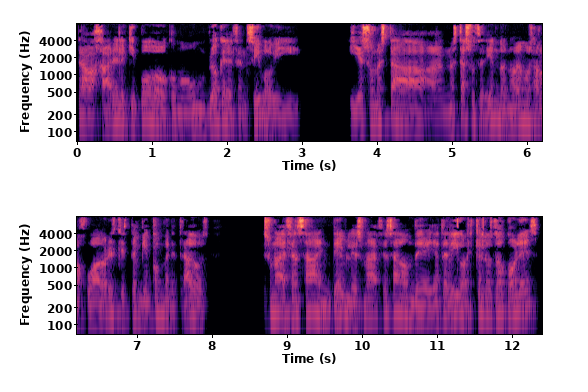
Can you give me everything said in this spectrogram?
trabajar el equipo como un bloque defensivo y, y eso no está no está sucediendo. No vemos a los jugadores que estén bien compenetrados. Es una defensa endeble, es una defensa donde ya te digo, es que los dos goles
